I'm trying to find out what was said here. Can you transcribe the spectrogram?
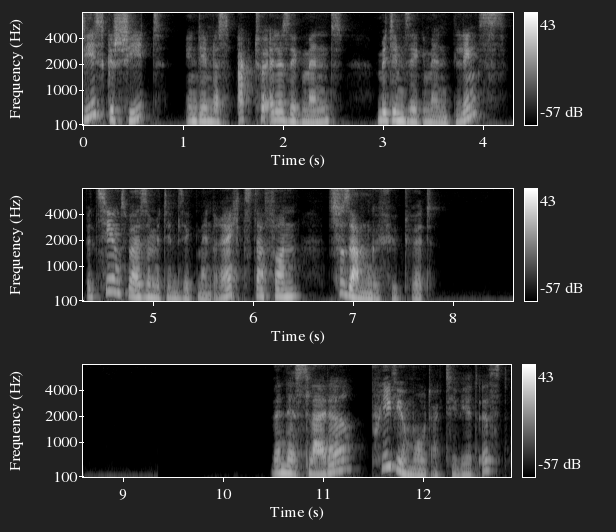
Dies geschieht, indem das aktuelle Segment mit dem Segment links bzw. mit dem Segment rechts davon zusammengefügt wird. Wenn der Slider Preview Mode aktiviert ist,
